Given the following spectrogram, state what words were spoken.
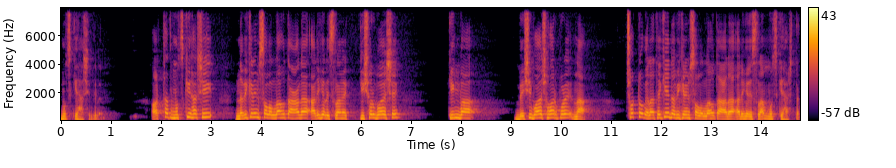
মুচকি হাসি দিলেন। অর্থাৎ মুচকি হাসি নবী করিম সাল্লাহ তালা আলিহ ইসলামের কিশোর বয়সে কিংবা বেশি বয়স হওয়ার পরে না ছোট্টবেলা থেকেই নবী করিম সাল্লাহ তালা আলিহ ইসলাম মুচকি হাসতেন।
